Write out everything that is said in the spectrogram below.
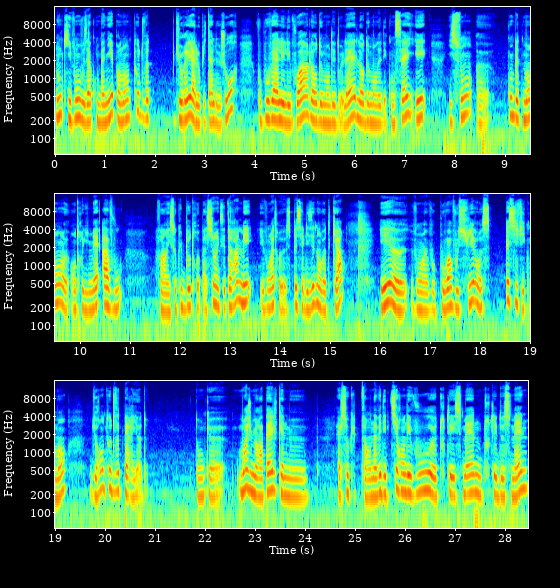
donc qui vont vous accompagner pendant toute votre durée à l'hôpital de jour. Vous pouvez aller les voir, leur demander de l'aide, leur demander des conseils et ils sont euh, complètement, euh, entre guillemets, à vous. Enfin, ils s'occupent d'autres patients, etc. Mais ils vont être spécialisés dans votre cas et vont, vont pouvoir vous suivre spécifiquement durant toute votre période. Donc, moi, je me rappelle qu'elle me. Elle s'occupe. Enfin, on avait des petits rendez-vous euh, toutes les semaines, toutes les deux semaines,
